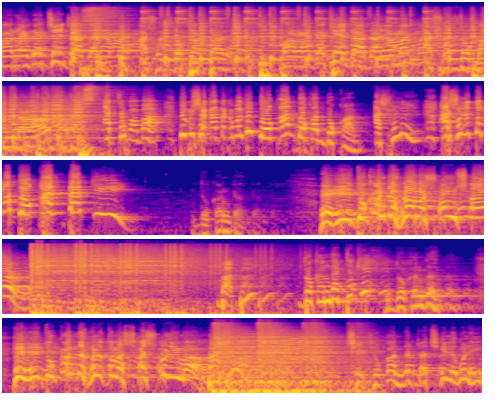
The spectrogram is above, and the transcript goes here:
মারা গেছে দাদা আমার আসল দোকানদার। মারা গেছে দাদা আমার আসল দোকানদার। আচ্ছা বাবা তুমি সেখান থেকে বলছো দোকান দোকান দোকান। আসলে আসলে তোমার দোকানটা কি? দোকানটা এই দোকানটা হলো আমার সংসার। বাপি দোকানদারটা কি? দোকানদার। এই দোকানদার হলো তোমার শাশুড়ি মা। সেই দোকানদারটা ছিল এই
